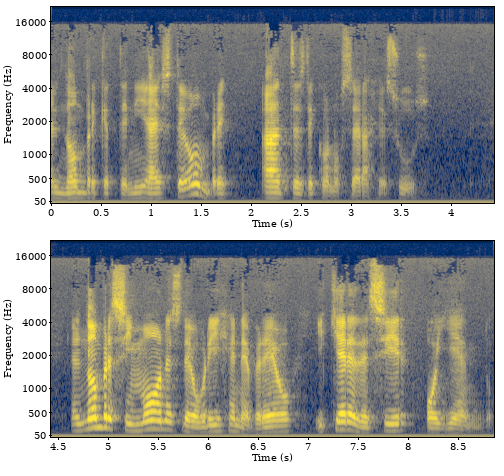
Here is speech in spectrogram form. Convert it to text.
el nombre que tenía este hombre antes de conocer a Jesús. El nombre Simón es de origen hebreo y quiere decir oyendo,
